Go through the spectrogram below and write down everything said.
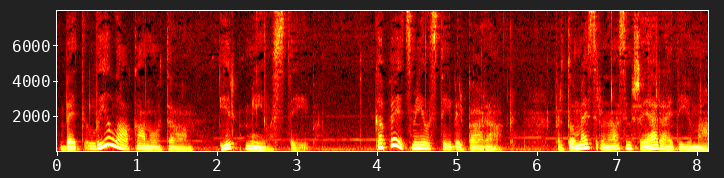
bet lielākā no tām ir mīlestība. Kāpēc mīlestība ir pārāka? Par to mēs runāsim šajā raidījumā.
